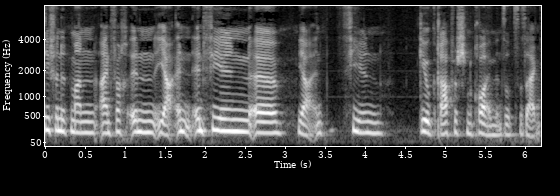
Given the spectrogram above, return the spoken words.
die findet man einfach in, ja, in, in vielen, äh, ja, in vielen geografischen Räumen sozusagen.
